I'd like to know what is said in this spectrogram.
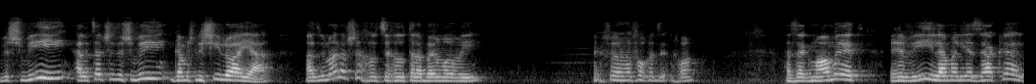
ושביעי, על הצד שזה שביעי, גם שלישי לא היה. אז במה נפשך אנחנו צריכים לעשות עליו ביום הרביעי? אפשר להפוך את זה, נכון? אז הגמרא אומרת, רביעי, למה לי זה הכלל?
